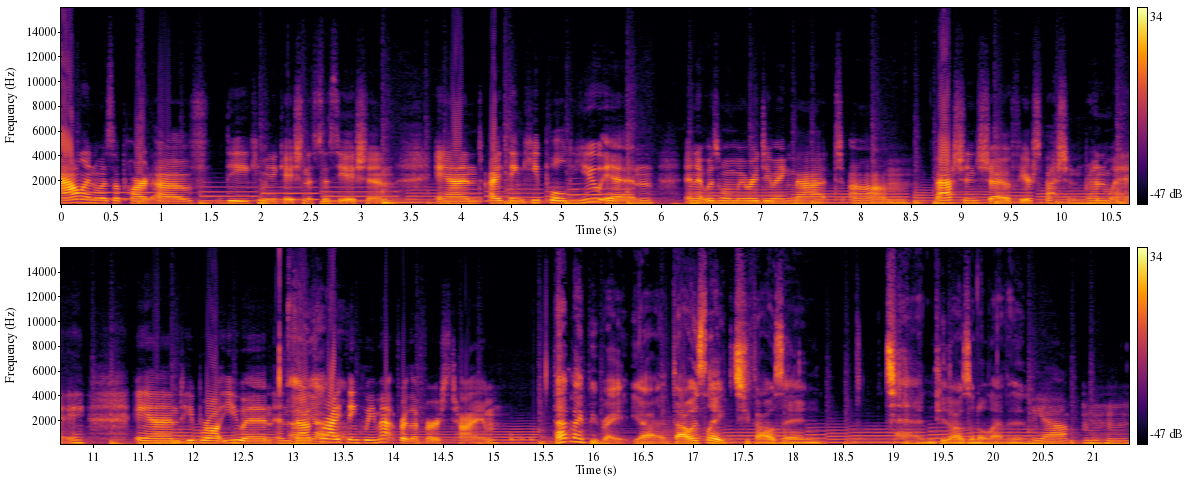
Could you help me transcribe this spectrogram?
Alan was a part of the Communication Association, and I think he pulled you in, and it was when we were doing that um, fashion show, Fierce Fashion Runway, and he brought you in, and Oh, that's where I think we met for the first time. That might be right. Yeah, that was like 2010, 2011. Yeah, hmm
